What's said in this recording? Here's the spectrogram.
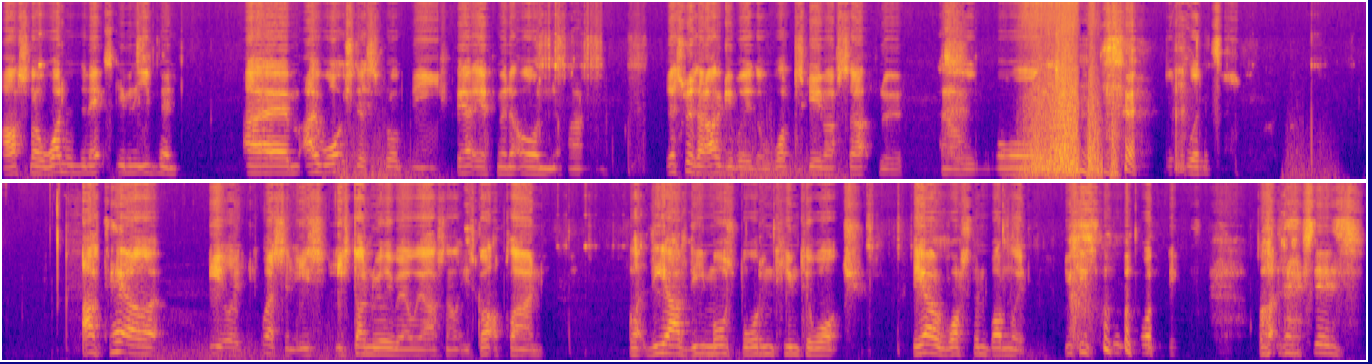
Arsenal won in the next game of the evening. Um, I watched this from the 30th minute on. This was arguably the worst game I've sat through in a long time. Arteta, he, like, listen, he's he's done really well with Arsenal. He's got a plan, but they are the most boring team to watch. They are worse than Burnley. You can see but this is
